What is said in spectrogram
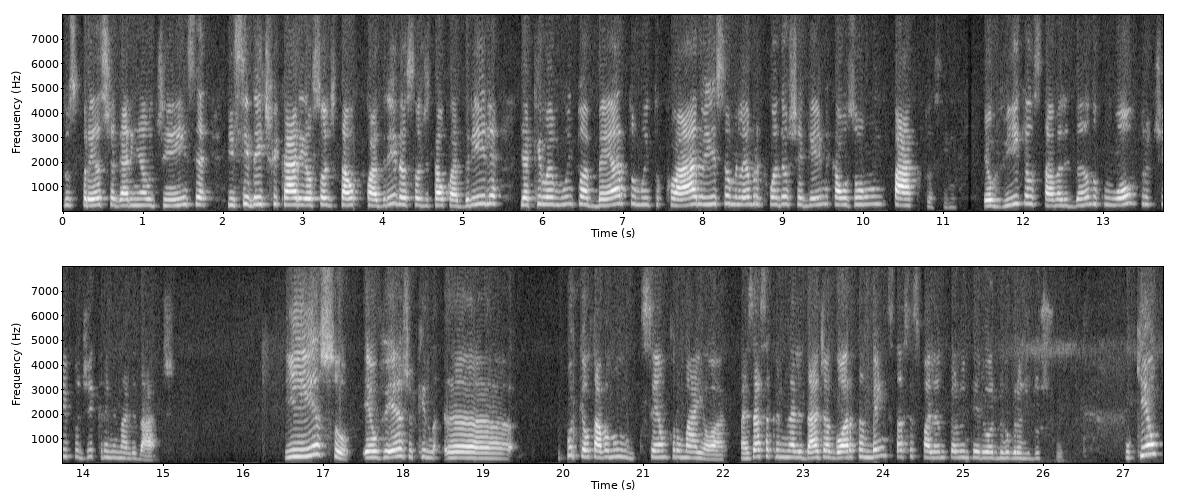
dos presos chegarem em audiência e se identificarem, eu sou de tal quadrilha, eu sou de tal quadrilha, e aquilo é muito aberto, muito claro, e isso eu me lembro que quando eu cheguei me causou um impacto, assim, eu vi que eu estava lidando com outro tipo de criminalidade. E isso eu vejo que uh, porque eu estava num centro maior, mas essa criminalidade agora também está se espalhando pelo interior do Rio Grande do Sul. O que eu,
